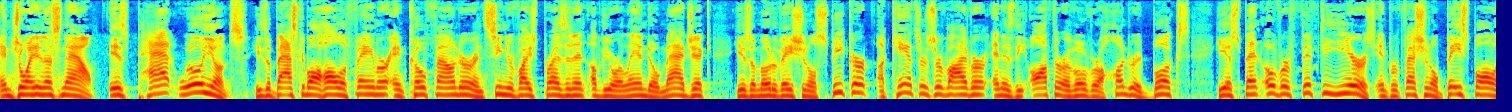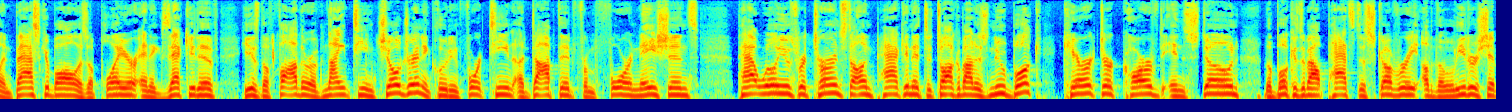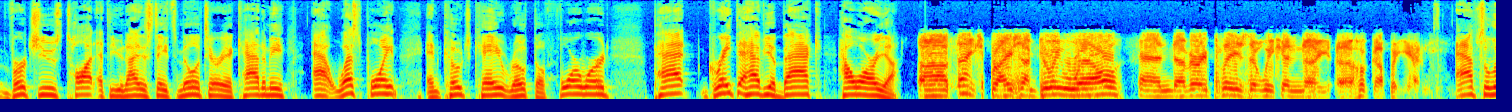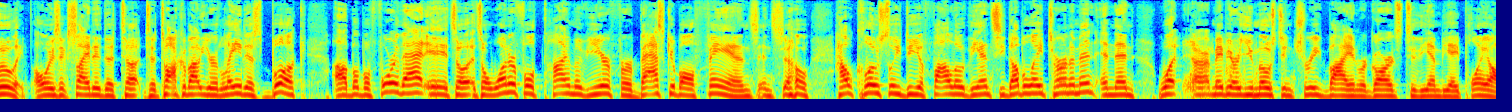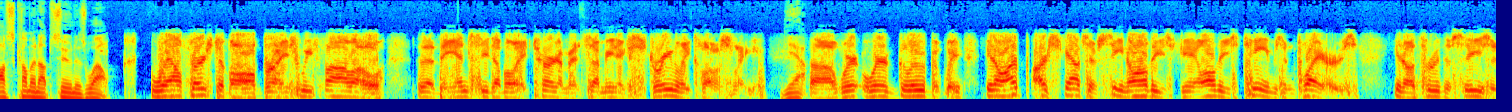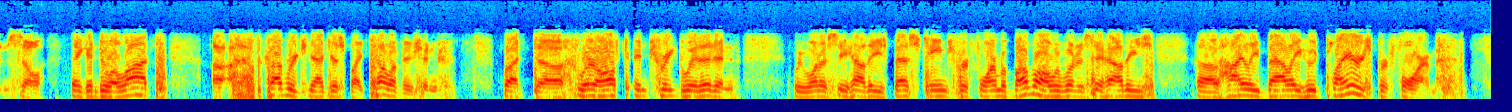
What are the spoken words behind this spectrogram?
And joining us now is Pat Williams. He's a Basketball Hall of Famer and co founder and senior vice president of the Orlando Magic. He is a motivational speaker, a cancer survivor, and is the author of over 100 books. He has spent over 50 years in professional baseball and basketball as a player and executive. He is the father of 19 children, including 14 adopted from four nations. Pat Williams returns to Unpacking It to talk about his new book, Character Carved in Stone. The book is about Pat's discovery of the leadership virtues taught at the United States Military Academy at West Point, and Coach K wrote the foreword. Pat, great to have you back. How are you? Uh, thanks, Bryce. I'm doing well and uh, very pleased that we can uh, uh hook up again. Absolutely. Always excited to, t- to talk about your latest book. Uh, but before that, it's a, it's a wonderful time of year for basketball fans. And so, how closely do you follow the NCAA tournament? And then, what maybe are you most intrigued by in regards to the NBA playoffs coming up soon as well? Well, first of all, Bryce, we follow the, the NCAA tournaments. I mean, extremely closely. Yeah, uh, we're we're glued, but we, you know, our our scouts have seen all these all these teams and players, you know, through the season, so they can do a lot uh, of coverage not just by television, but uh, we're all intrigued with it and. We want to see how these best teams perform. Above all, we want to see how these uh, highly ballyhooed players perform.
